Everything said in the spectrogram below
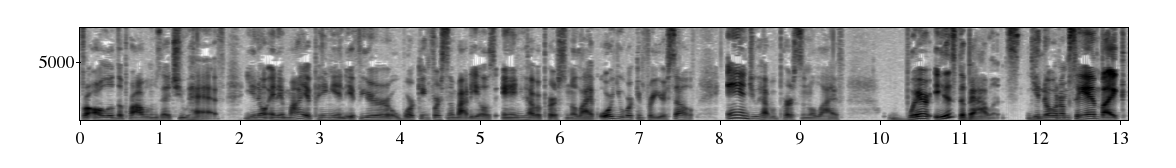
for all of the problems that you have. You know and in my opinion if you're working for somebody else and you have a personal life or you're working for yourself and you have a personal life where is the balance? You know what i'm saying? Like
